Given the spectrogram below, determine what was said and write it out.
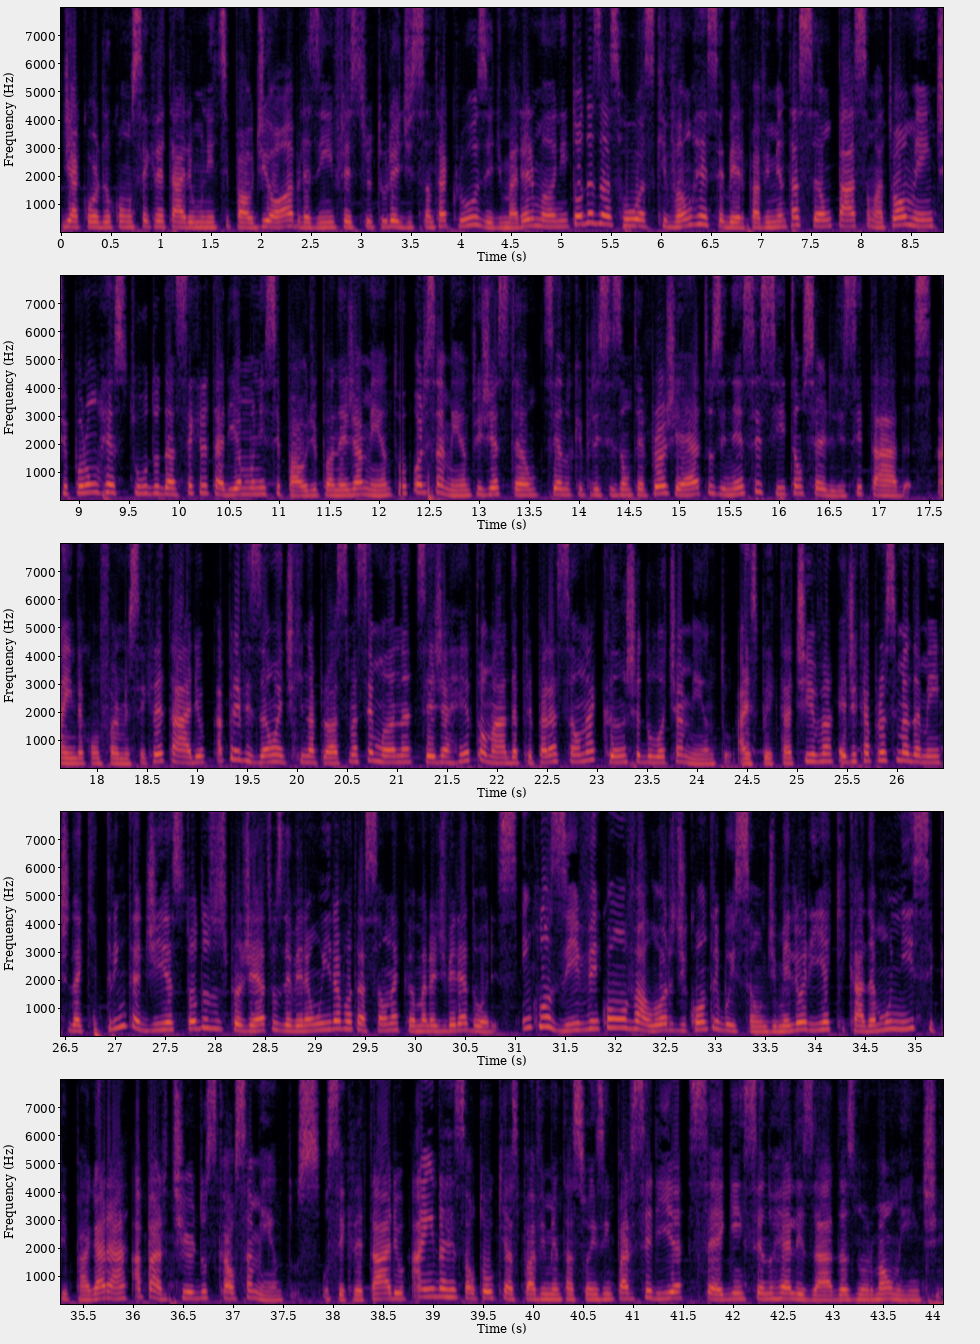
De acordo com o secretário municipal de Obras e Infraestrutura de Santa Cruz e de Marermani, todas as ruas que vão receber pavimentação passam atualmente por um restudo da Secretaria Municipal de Planejamento, Orçamento e Gestão, sendo que precisam ter projetos e necessitam ser licitadas. Ainda conforme o secretário, a previsão é de que na próxima semana seja retomada a preparação na cancha do loteamento. A expectativa é de que aproximadamente daqui 30 dias todos os projetos projetos deverão ir à votação na Câmara de Vereadores, inclusive com o valor de contribuição de melhoria que cada munícipe pagará a partir dos calçamentos. O secretário ainda ressaltou que as pavimentações em parceria seguem sendo realizadas normalmente.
